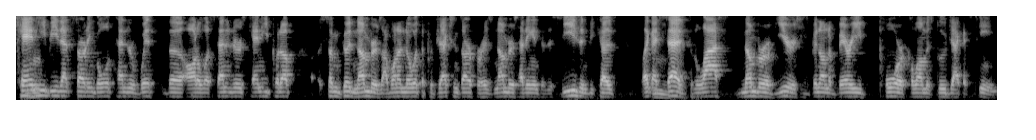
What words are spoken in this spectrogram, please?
Can mm-hmm. he be that starting goaltender with the Ottawa Senators? Can he put up some good numbers? I want to know what the projections are for his numbers heading into the season because, like mm. I said, for the last number of years, he's been on a very poor Columbus Blue Jackets team.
